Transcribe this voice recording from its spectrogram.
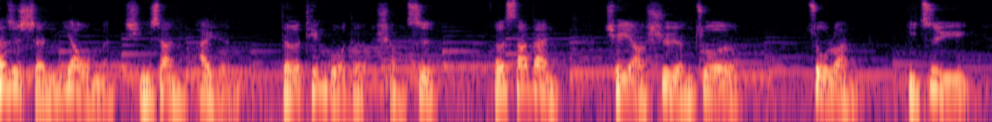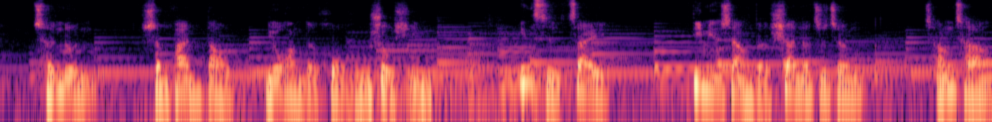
但是神要我们行善爱人，得天国的赏赐，而撒旦却要世人作恶作乱，以至于沉沦审判到硫磺的火湖受刑。因此，在地面上的善恶之争，常常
